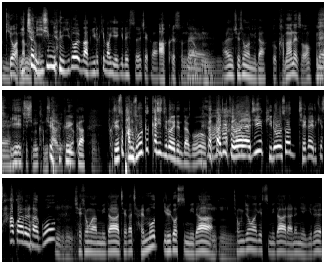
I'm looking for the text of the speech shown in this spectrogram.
음, 기억 안 납니다. 2020년 1월 막 이렇게 막 얘기를 했어요, 제가. 아, 그랬었나요? 네. 음. 아유, 죄송합니다. 그 감안해서 네. 이해해 주시면 감사하겠고요. 그러니까 음. 그래서 방송을 끝까지 들어야 된다고. 끝까지 들어야지 비로소 제가 이렇게 사과를 하고 음, 음. 죄송합니다. 제가 잘못 읽었습니다. 음, 음. 정정하겠습니다라는 얘기를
